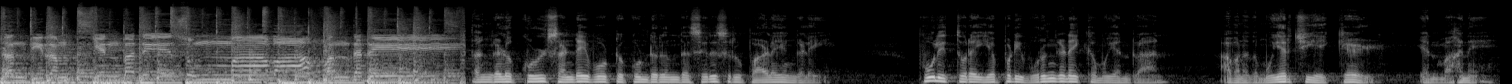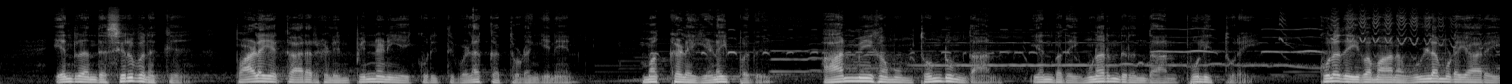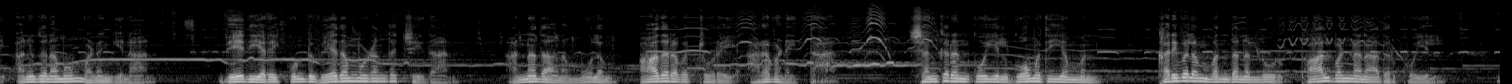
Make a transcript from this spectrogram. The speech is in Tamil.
சுதந்திரம் என்பது சும்மாவா வந்ததே. தங்களுக்குள் சண்டை போட்டுக் கொண்டிருந்த சிறு சிறு பாளையங்களை பூலித்துறை எப்படி ஒருங்கிணைக்க முயன்றான்? அவனது முயற்சியை கேள் என் மகனே என்று அந்த சிறுவனுக்கு பாளையக்காரர்களின் பின்னணியை குறித்து விளக்கத் தொடங்கினேன். மக்களை இணைப்பது ஆன்மீகமும் தொண்டும் தான் என்பதை உணர்ந்திருந்தான் பூலித்துறை குலதெய்வமான உள்ளமுடையாரை அனுதினமும் வணங்கினான். வேதியரை கொண்டு வேதம் முழங்கச் செய்தான். அன்னதானம் மூலம் ஆதரவற்றோரை அரவணைத்தான். சங்கரன் கோயில் கோமதியம்மன் கரிவலம் வந்தநல்லூர் பால்வண்ணநாதர் கோயில்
